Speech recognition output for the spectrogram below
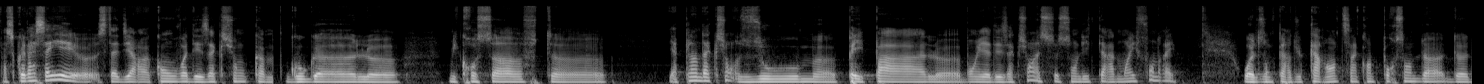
parce que là, ça y est, euh, c'est-à-dire euh, quand on voit des actions comme Google, euh, Microsoft, il y a plein d'actions, Zoom, PayPal, bon, il y a des actions, elles se sont littéralement effondrées où elles ont perdu 40, 50% de,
